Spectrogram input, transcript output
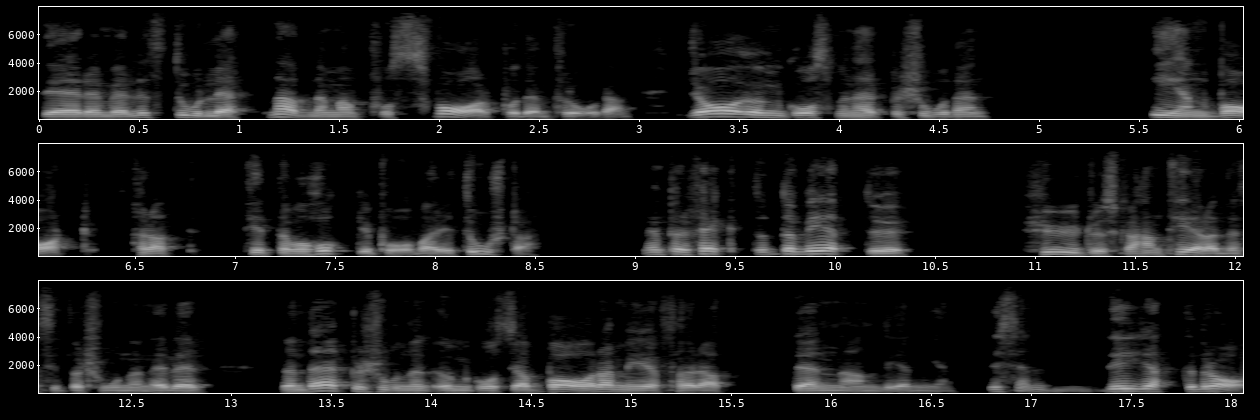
det är en väldigt stor lättnad när man får svar på den frågan. Jag umgås med den här personen enbart för att titta på hockey på varje torsdag. Men perfekt, då vet du hur du ska hantera den situationen. Eller den där personen umgås jag bara med för att den anledningen. Det, det är jättebra.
